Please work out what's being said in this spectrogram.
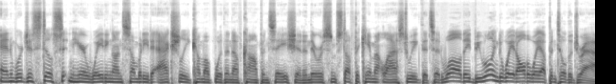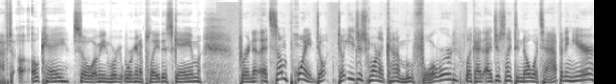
And we're just still sitting here waiting on somebody to actually come up with enough compensation. And there was some stuff that came out last week that said, well, they'd be willing to wait all the way up until the draft. Uh, okay. So, I mean, we're, we're going to play this game for an, at some point. Don't, don't you just want to kind of move forward? Like, I, I just like to know what's happening here.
